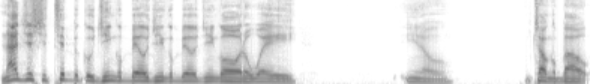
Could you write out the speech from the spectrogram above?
Not just your typical jingle bell, jingle bell, jingle all the way. You know, I'm talking about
